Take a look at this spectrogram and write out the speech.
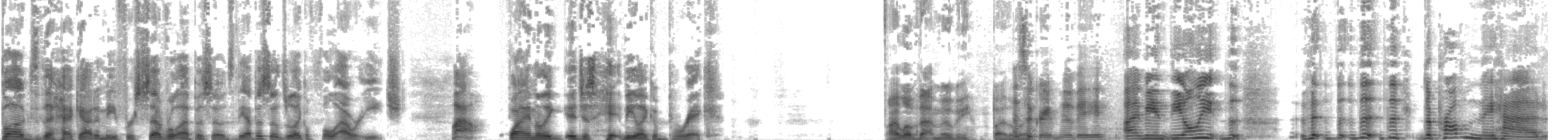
Bugged the heck out of me for several episodes. The episodes are like a full hour each. Wow. Finally, it just hit me like a brick. I love that movie, by the That's way. a great movie. I mean, the only the the, the the the the problem they had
